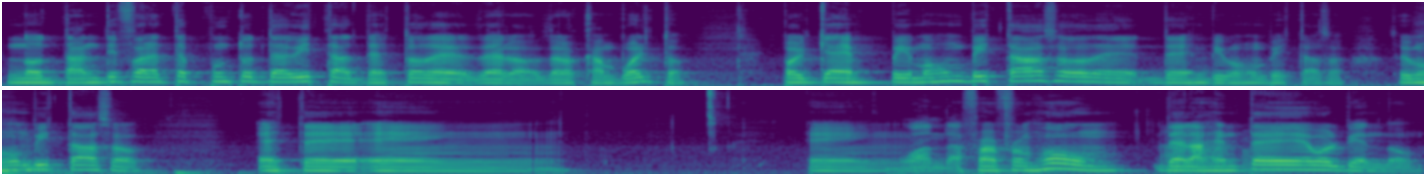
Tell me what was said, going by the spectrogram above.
nos dan diferentes puntos de vista de esto de, de, los, de los que han vuelto. Porque vimos un vistazo de, de vimos un vistazo. Tuvimos un vistazo este en en Wanda. Far From Home de Ah, la gente volviendo.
